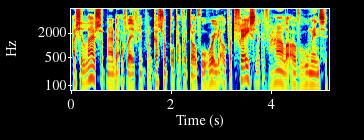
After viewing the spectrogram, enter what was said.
Als je luistert naar de aflevering van Gastropod over tofu, hoor je ook wat vreselijke verhalen over hoe mensen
